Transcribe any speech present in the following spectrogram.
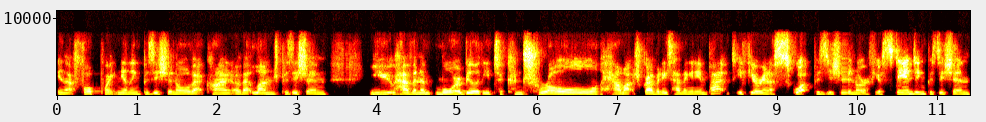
in that four point kneeling position or that kind of that lunge position, you have an, a more ability to control how much gravity is having an impact. If you're in a squat position or if you're standing position,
